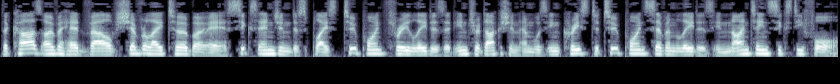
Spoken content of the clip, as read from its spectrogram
The car's overhead valve Chevrolet Turbo Air 6 engine displaced 2.3 litres at introduction and was increased to 2.7 litres in 1964.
